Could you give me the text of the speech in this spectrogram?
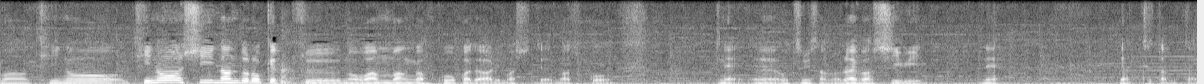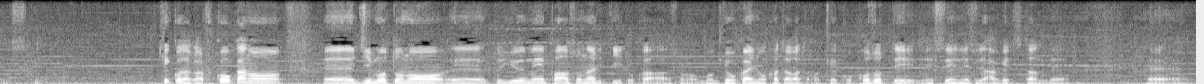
まあ昨日昨日シーナンドロケッツのワンマンが福岡でありましてまあそこねえー、おつみさんのライブハウス CB ねやってたみたいですけど。結構だから福岡の、えー、地元の、えーと、有名パーソナリティとかそのもう業界の方々が結構こぞって SNS で上げてたんで、えー、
